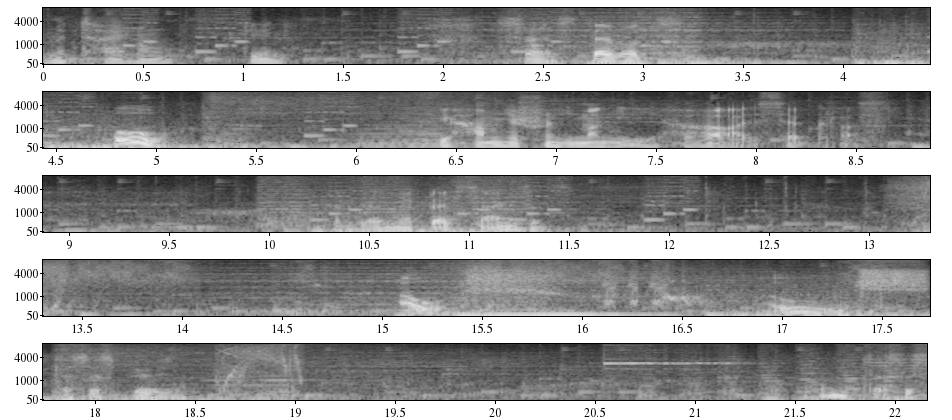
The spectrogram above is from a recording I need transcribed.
Mitteilung gehen. Das heißt, der wird... Oh! Wir haben ja schon die Magie. Haha, ist ja krass. Dann werden wir gleich sie einsetzen. Autsch. Autsch. Das ist böse. Und das ist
